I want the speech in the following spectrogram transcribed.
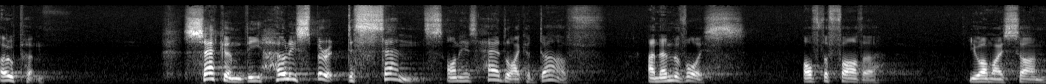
open. Second, the Holy Spirit descends on his head like a dove. And then the voice of the Father You are my Son,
